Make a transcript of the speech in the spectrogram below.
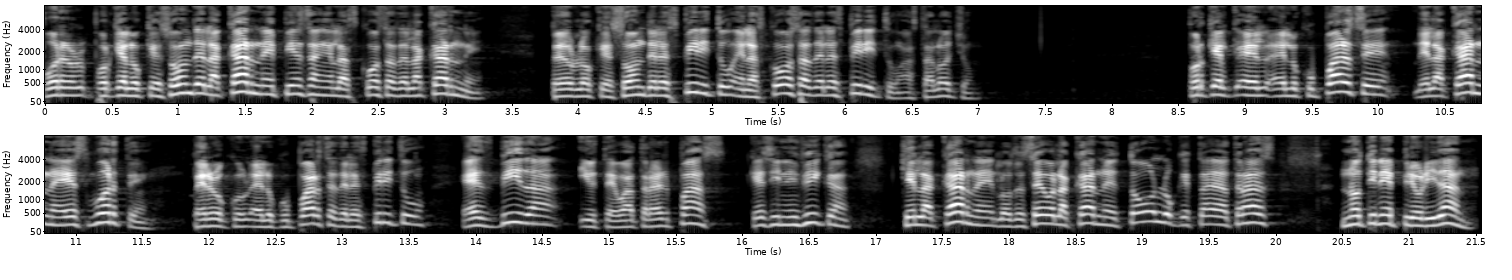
porque los que son de la carne piensan en las cosas de la carne, pero los que son del Espíritu en las cosas del Espíritu, hasta el 8. Porque el, ocuparse de la carne es muerte, pero el ocuparse del Espíritu es vida y te va a traer paz. ¿Qué significa? Que la carne, los deseos de la carne, todo lo que está de atrás, no tiene prioridad.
